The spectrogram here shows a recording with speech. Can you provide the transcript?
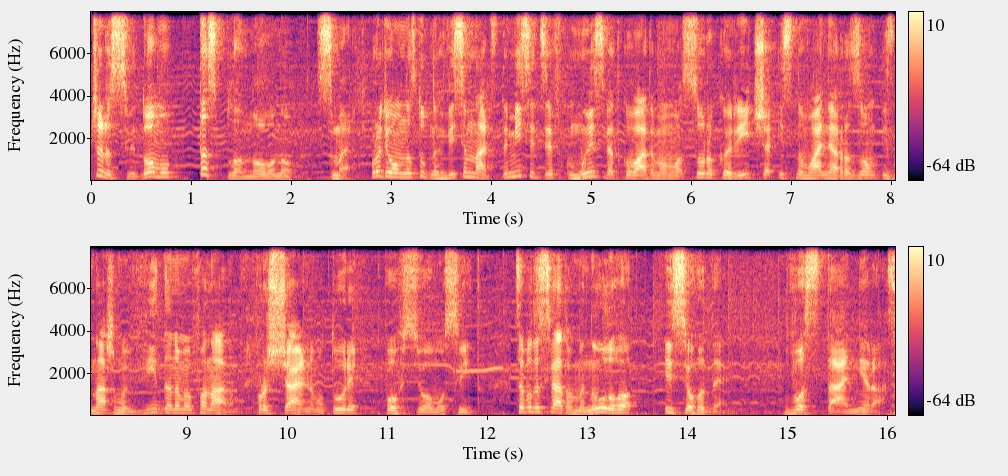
через свідому та сплановану смерть. Протягом наступних 18 місяців ми святкуватимемо 40-річчя існування разом із нашими відданими фанатами в прощальному турі по всьому світу. Це буде свято минулого і сьогодення. В останній раз.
